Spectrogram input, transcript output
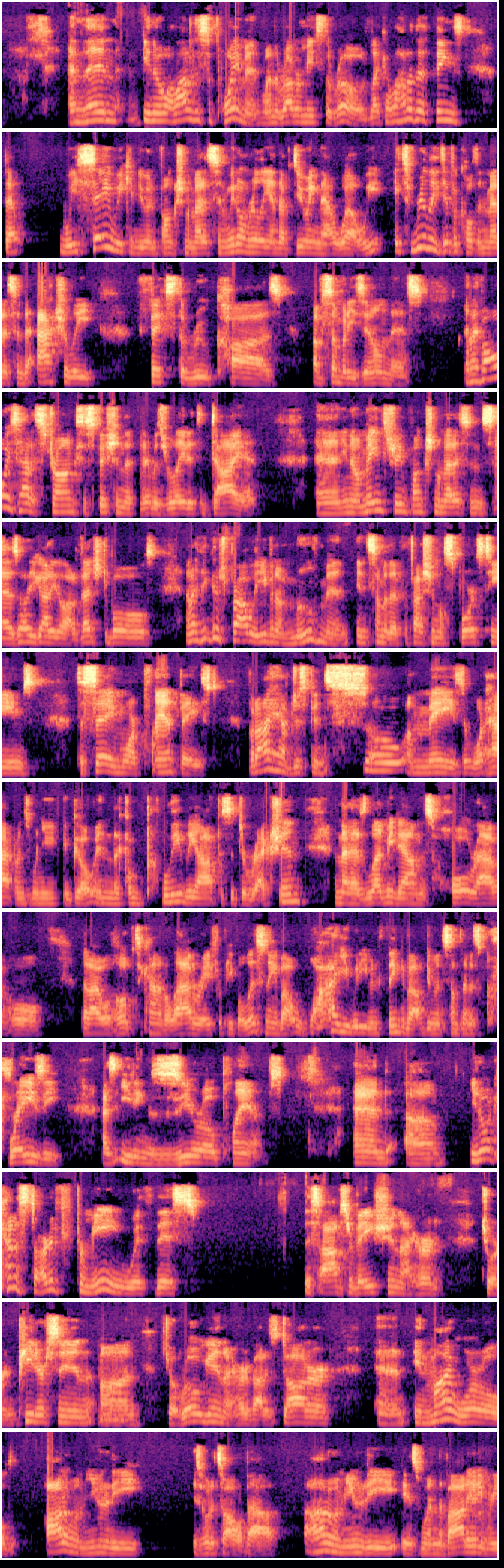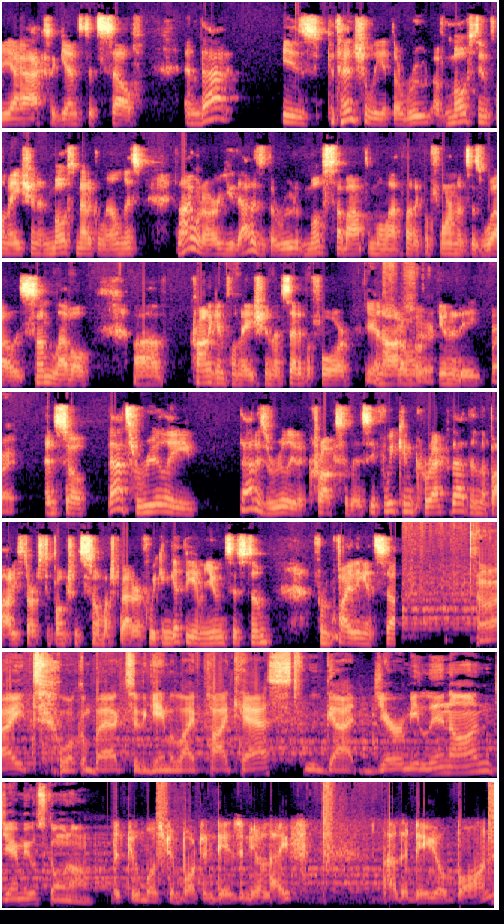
and then mm-hmm. you know a lot of disappointment when the rubber meets the road like a lot of the things that we say we can do in functional medicine we don't really end up doing that well we it's really difficult in medicine to actually fix the root cause of somebody's illness. And I've always had a strong suspicion that it was related to diet. And you know, mainstream functional medicine says, "Oh, you got to eat a lot of vegetables." And I think there's probably even a movement in some of the professional sports teams to say more plant-based. But I have just been so amazed at what happens when you go in the completely opposite direction, and that has led me down this whole rabbit hole that I will hope to kind of elaborate for people listening about why you would even think about doing something as crazy as eating zero plants. And um, you know, it kind of started for me with this this observation. I heard Jordan Peterson mm-hmm. on Joe Rogan. I heard about his daughter, and in my world, autoimmunity is what it's all about. Autoimmunity is when the body reacts against itself, and that is potentially at the root of most inflammation and most medical illness. And I would argue that is at the root of most suboptimal athletic performance as well, is some level of chronic inflammation. I've said it before, yeah, and autoimmunity. Sure. Right. And so that's really that is really the crux of this. If we can correct that, then the body starts to function so much better. If we can get the immune system from fighting itself all right, welcome back to the Game of Life podcast. We've got Jeremy Lin on. Jeremy, what's going on? The two most important days in your life are the day you're born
